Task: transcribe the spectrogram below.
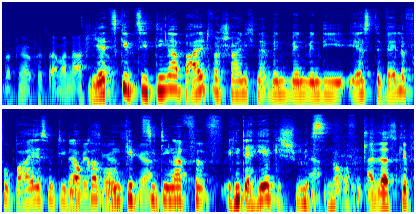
lass mich mal kurz einmal nachschauen. Jetzt gibt es die Dinger bald wahrscheinlich, ne, wenn, wenn, wenn die erste Welle vorbei ist und die Ja, Lockerung, gibt es die. Dinger für, für hinterhergeschmissen, hoffentlich. Also das gibt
